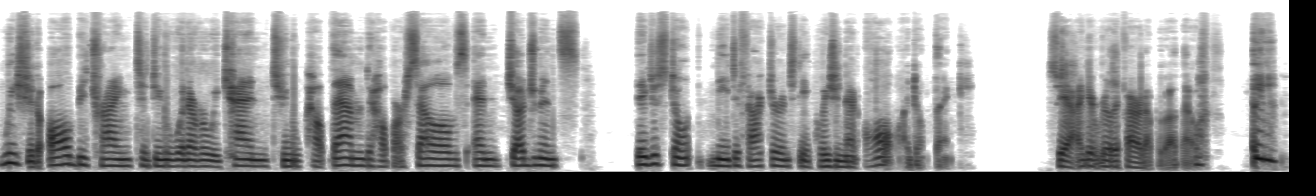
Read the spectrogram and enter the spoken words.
we should all be trying to do whatever we can to help them to help ourselves. And judgments they just don't need to factor into the equation at all i don't think. So yeah i get really fired up about that one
